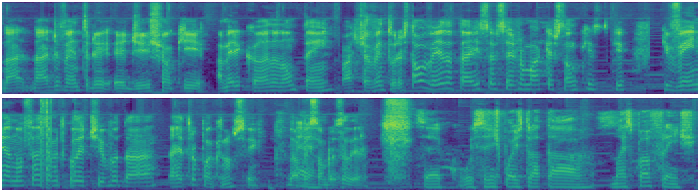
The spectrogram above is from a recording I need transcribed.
na, na Adventure Edition aqui, americano, não tem parte de aventuras. Talvez até isso seja uma questão que, que, que venha no financiamento coletivo da, da Retropunk, não sei. Da É. versão brasileira. Isso, é- isso a gente pode tratar mais pra frente.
